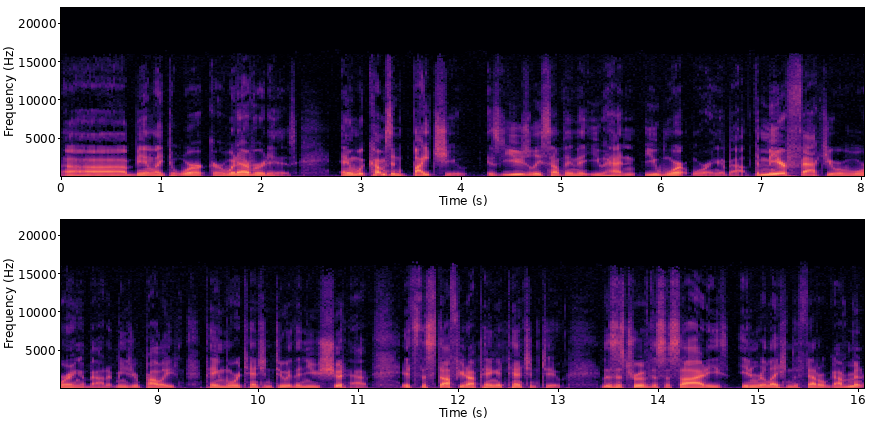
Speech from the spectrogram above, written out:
uh, being late to work or whatever it is. And what comes and bites you is usually something that you hadn't, you weren't worrying about. The mere fact you were worrying about it means you're probably paying more attention to it than you should have. It's the stuff you're not paying attention to. This is true of the society in relation to the federal government.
